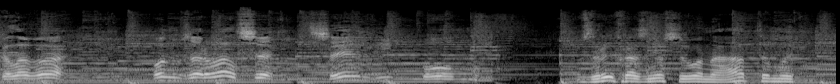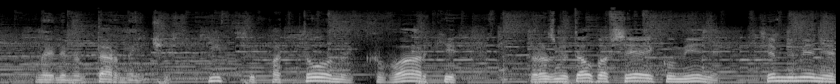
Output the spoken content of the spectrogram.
Голова. Он взорвался целиком. Взрыв разнес его на атомы, на элементарные частицы, фотоны, кварки, разметал по всей Айкумене. Тем не менее,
